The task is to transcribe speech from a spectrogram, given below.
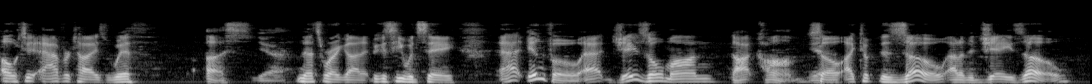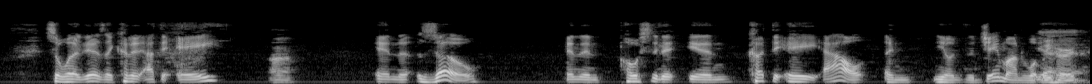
oh to advertise with us. yeah. And that's where I got it because he would say at info at jzomon.com. Yeah. So I took the zo out of the J zo. So what I did is I cut it at the A Uh, and the zo and then posted it in, cut the A out and, you know, the Jmon, what we yeah, heard, yeah.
